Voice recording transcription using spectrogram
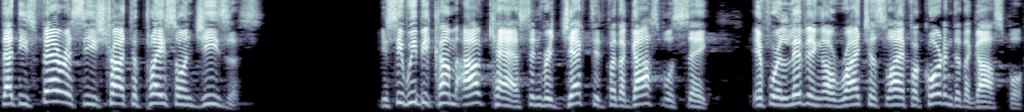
that these Pharisees tried to place on Jesus. You see, we become outcasts and rejected for the gospel's sake if we're living a righteous life according to the gospel.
